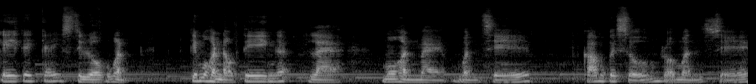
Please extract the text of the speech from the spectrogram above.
cái cái cái studio của mình. Cái mô hình đầu tiên á, là mô hình mà mình sẽ có một cái xưởng rồi mình sẽ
